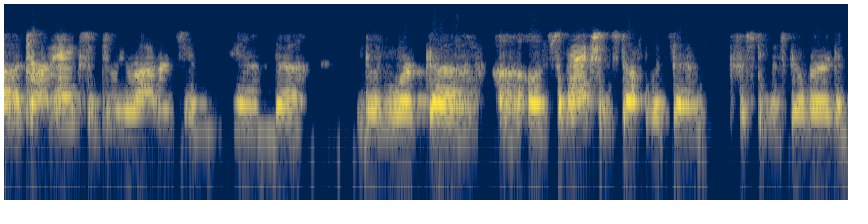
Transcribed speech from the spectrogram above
uh, Tom Hanks and Julia Roberts and, and uh, doing work uh, uh, on some action stuff with uh, for Steven Spielberg and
